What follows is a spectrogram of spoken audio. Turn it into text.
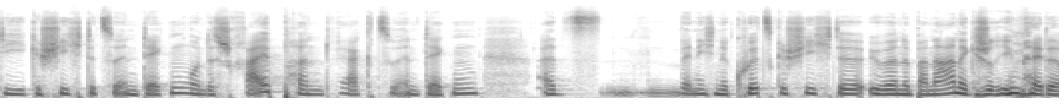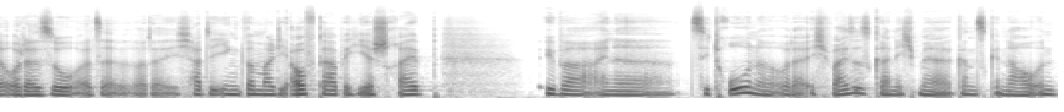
die Geschichte zu entdecken und das Schreibhandwerk zu entdecken, als wenn ich eine Kurzgeschichte über eine Banane geschrieben hätte oder so. Also, oder ich hatte irgendwann mal die Aufgabe, hier schreib über eine Zitrone oder ich weiß es gar nicht mehr ganz genau. Und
